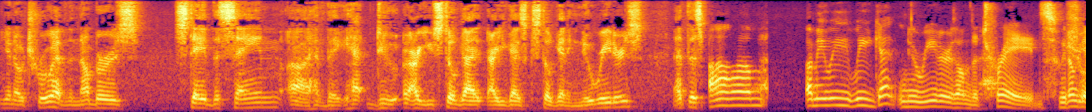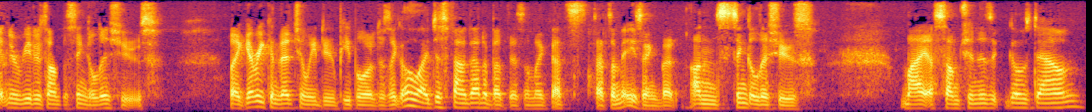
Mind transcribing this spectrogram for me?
you know true? Have the numbers stayed the same? Uh, have they ha, do? Are you still guys? Are you guys still getting new readers at this? point? Um, I mean, we we get new readers on the trades. We don't Sure. get new readers on the single issues. Like every convention we do, people are just like, "Oh, I just found out about this." I'm like, "That's that's amazing." But on single issues, my assumption is it goes down.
